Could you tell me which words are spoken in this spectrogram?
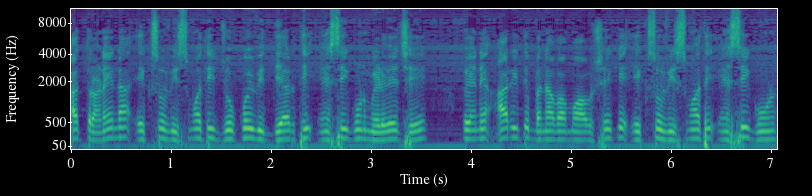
આ ત્રણેયના એકસો વીસમાંથી જો કોઈ વિદ્યાર્થી એસી ગુણ મેળવે છે, તો એને આ રીતે બનાવવામાં આવશે કે એકસો વીસમાંથી એસી ગુણ,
